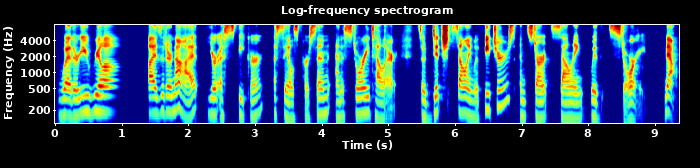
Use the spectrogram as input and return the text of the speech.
whether you realize it or not, you're a speaker, a salesperson, and a storyteller. So ditch selling with features and start selling with story. Now,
